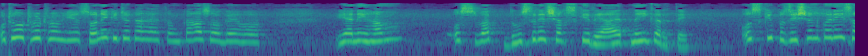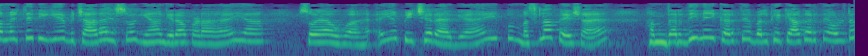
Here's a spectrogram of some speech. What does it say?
اٹھو اٹھو اٹھو، یہ سونے کی جگہ ہے، تم کہاں سو گئے ہو؟ یعنی ہم اس وقت دوسرے شخص کی رعایت نہیں کرتے۔ اس کی پوزیشن کو نہیں سمجھتے کہ یہ بےچارا اس وقت یہاں گرا پڑا ہے یا سویا ہوا ہے، یا پیچھے رہ گیا ہے، یہ کوئی مسئلہ پیش آیا۔ ہم دردی نہیں کرتے، بلکہ کیا کرتے ہیں الٹا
